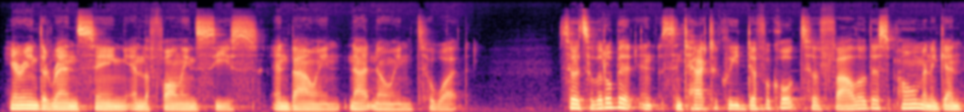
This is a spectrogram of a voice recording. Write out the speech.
hearing the wrens sing and the falling cease, and bowing, not knowing to what. So it's a little bit uh, syntactically difficult to follow this poem. And again,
